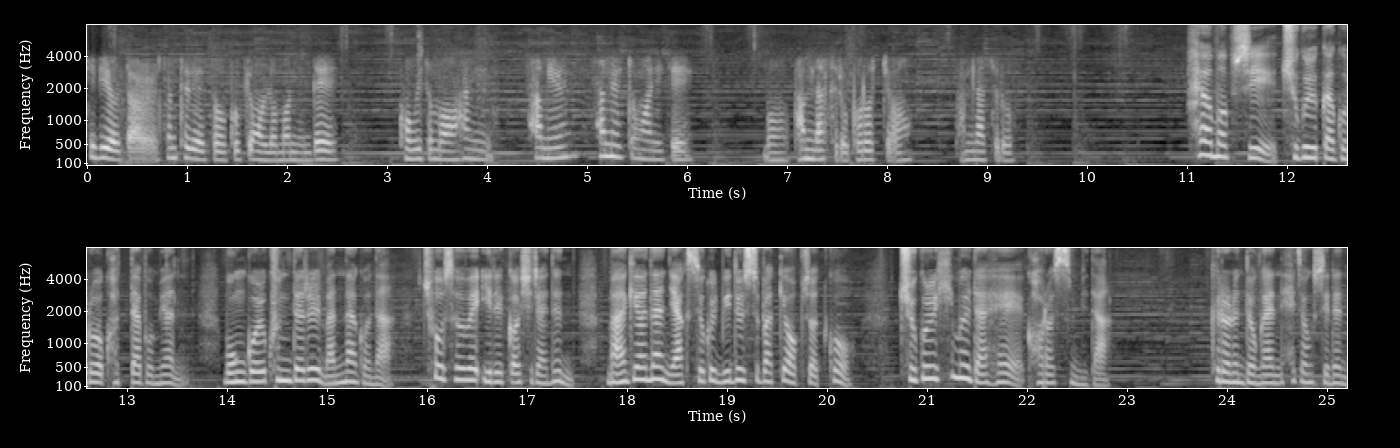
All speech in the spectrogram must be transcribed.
12월 달 선택해서 국경을 넘었는데 거기서 뭐 한 3일, 3일 동안 이제 뭐 밤낮으로 걸었죠. 밤낮으로. 하염없이 죽을 각오로 걷다 보면 몽골 군대를 만나거나 초소에 이를 것이라는 막연한 약속을 믿을 수밖에 없었고 죽을 힘을 다해 걸었습니다. 그러는 동안 혜정 씨는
